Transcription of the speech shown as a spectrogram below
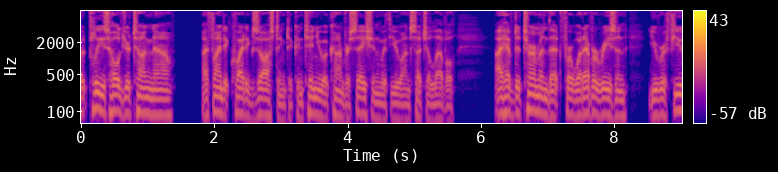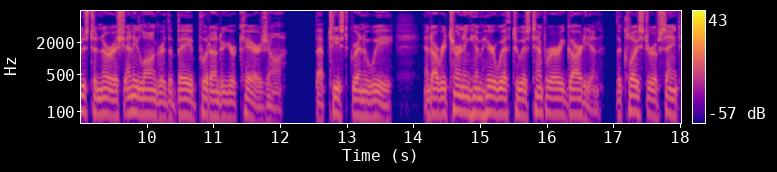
But please hold your tongue now. I find it quite exhausting to continue a conversation with you on such a level. I have determined that, for whatever reason, you refuse to nourish any longer the babe put under your care, Jean, Baptiste Grenouille, and are returning him herewith to his temporary guardian, the cloister of Saint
